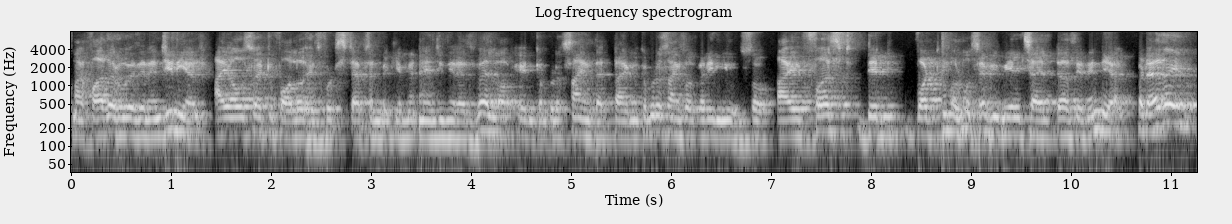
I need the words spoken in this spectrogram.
my father, who is an engineer, I also had to follow his footsteps and became an engineer as well in computer science. That time, computer science was very new, so I first did what almost every male child does in India. But as I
